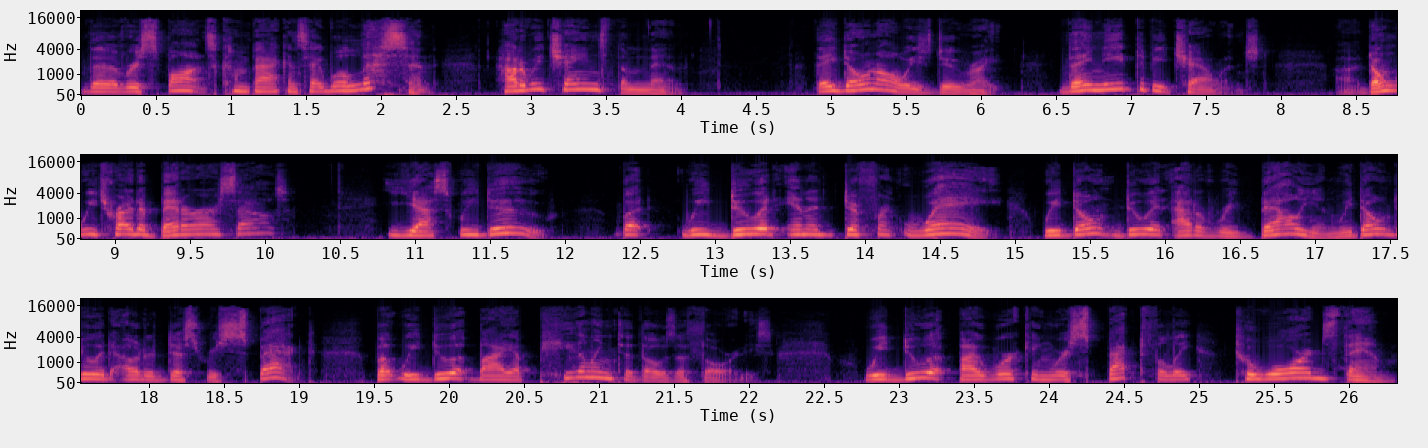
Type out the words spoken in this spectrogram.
the response come back and say, well, listen, how do we change them then? They don't always do right. They need to be challenged. Uh, don't we try to better ourselves? Yes, we do. But we do it in a different way. We don't do it out of rebellion. We don't do it out of disrespect, but we do it by appealing to those authorities. We do it by working respectfully towards them.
